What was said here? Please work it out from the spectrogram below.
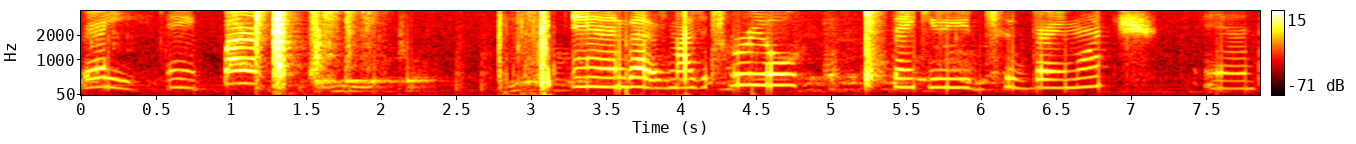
Ready. Aim. Fire. And that is my tutorial. Thank you, YouTube, very much. And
